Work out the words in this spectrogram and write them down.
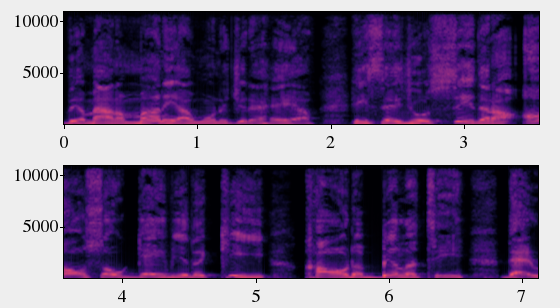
the amount of money I wanted you to have. He says, you'll see that I also gave you the key called ability that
